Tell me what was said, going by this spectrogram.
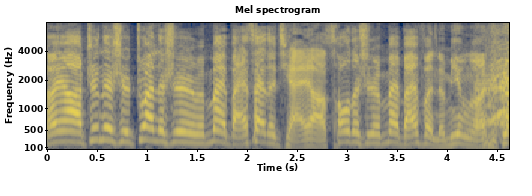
哎呀，真的是赚的是卖白菜的钱呀，操的是卖白粉的命啊！你说。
